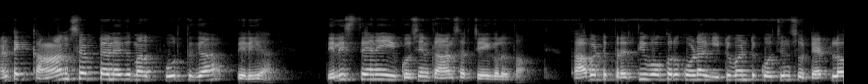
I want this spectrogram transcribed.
అంటే కాన్సెప్ట్ అనేది మనకు పూర్తిగా తెలియాలి. తెలిస్తేనే ఈ క్వశ్చన్కి ఆన్సర్ చేయగలుగుతాం. కాబట్టి ప్రతి ఒక్కరు కూడా ఇటువంటి క్వశ్చన్స్ టెట్లో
